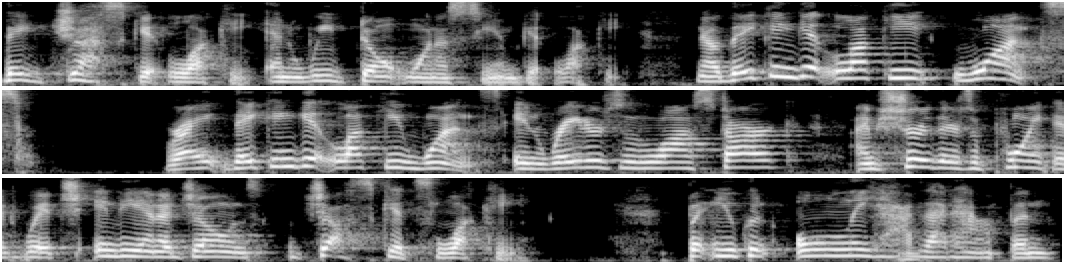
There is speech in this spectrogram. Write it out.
They just get lucky, and we don't want to see them get lucky. Now, they can get lucky once right? They can get lucky once. In Raiders of the Lost Ark, I'm sure there's a point at which Indiana Jones just gets lucky. But you can only have that happen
